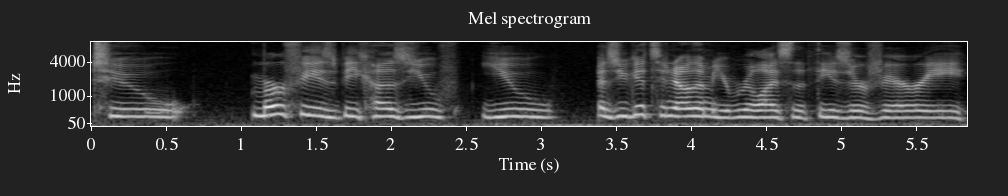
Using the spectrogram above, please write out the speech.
to Murphy's because you you as you get to know them, you realize that these are very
